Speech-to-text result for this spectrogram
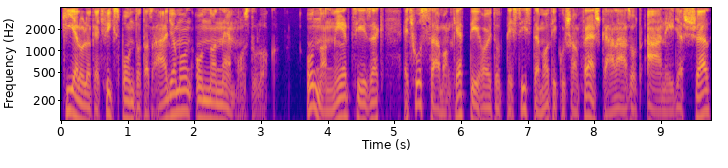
Kijelölök egy fix pontot az ágyamon, onnan nem mozdulok. Onnan mércézek egy hosszában kettéhajtott és szisztematikusan felskálázott A4-essel,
